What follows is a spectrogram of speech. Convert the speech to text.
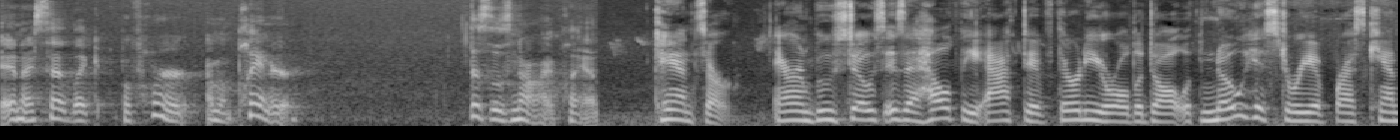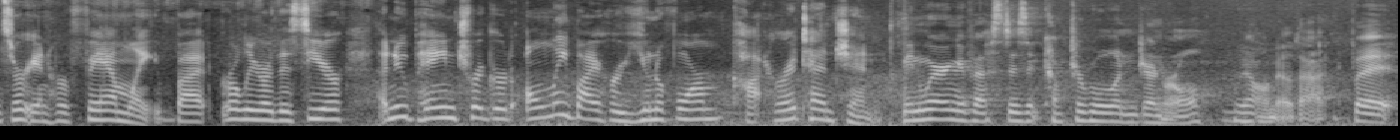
and I said, like before, I'm a planner. This was not my plan. Cancer. Erin Bustos is a healthy, active 30 year old adult with no history of breast cancer in her family. But earlier this year, a new pain triggered only by her uniform caught her attention. I mean, wearing a vest isn't comfortable in general. We all know that. But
